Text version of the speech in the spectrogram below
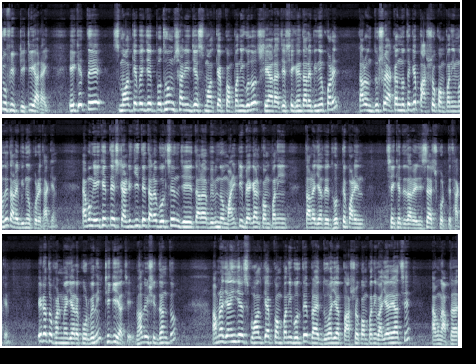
two fifty TRI এই ক্ষেত্রে স্মল ক্যাপের যে প্রথম সারির যে স্মল ক্যাপ কোম্পানিগুলো শেয়ার আছে, সেখানে তারা বিনিয়োগ করেন, কারণ দুশো একান্ন থেকে পাঁচশো কোম্পানির মধ্যে তারা বিনিয়োগ করে থাকেন। এবং এই ক্ষেত্রে স্ট্র্যাটেজিতে তারা বলছেন যে তারা বিভিন্ন মাল্টি ব্যাগার কোম্পানি তারা যাতে ধরতে পারেন সেই ক্ষেত্রে তারা রিসার্চ করতে থাকেন। এটা তো ফান্ড ম্যানেজাররা করবেনই, ঠিকই আছে, ভালোই সিদ্ধান্ত। আমরা জানি যে স্মল ক্যাপ কোম্পানি বলতে প্রায় দু হাজার পাঁচশো কোম্পানি বাজারে আছে, এবং আপনারা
